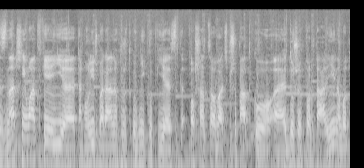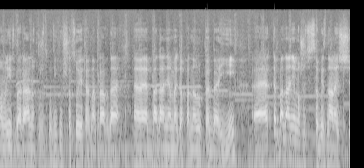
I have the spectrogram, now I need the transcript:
Znacznie łatwiej e, taką liczbę realnych użytkowników jest oszacować w przypadku e, dużych portali, no bo tą liczbę realnych użytkowników szacuje tak naprawdę badania megapanelu PBI. Te badania możecie sobie znaleźć,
